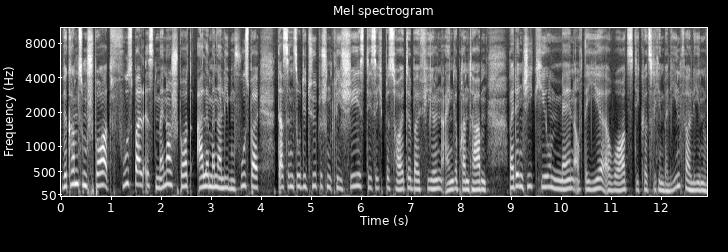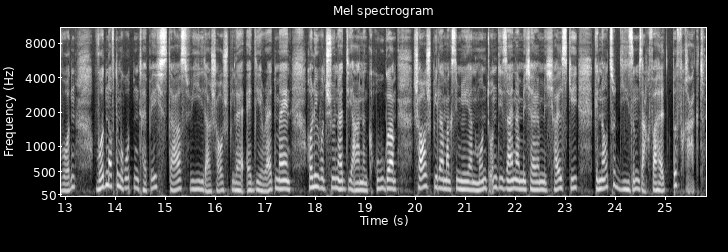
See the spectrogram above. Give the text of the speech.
Wir kommen zum Sport. Fußball ist Männersport. Alle Männer lieben Fußball. Das sind so die typischen Klischees, die sich bis heute bei vielen eingebrannt haben. Bei den GQ Man of the Year Awards, die kürzlich in Berlin verliehen wurden, wurden auf dem roten Teppich Stars wie der Schauspieler Eddie Redmayne, Hollywood-Schönheit Diane Kruger, Schauspieler Maximilian Mund und Designer Michael Michalski genau zu diesem Sachverhalt befragt.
